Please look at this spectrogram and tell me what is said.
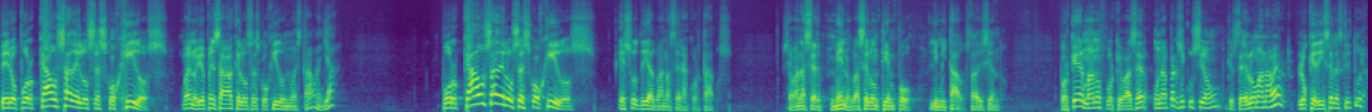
Pero por causa de los escogidos, bueno, yo pensaba que los escogidos no estaban ya. Por causa de los escogidos, esos días van a ser acortados. Se van a hacer menos, va a ser un tiempo limitado, está diciendo. ¿Por qué, hermanos? Porque va a ser una persecución que ustedes lo van a ver, lo que dice la escritura.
